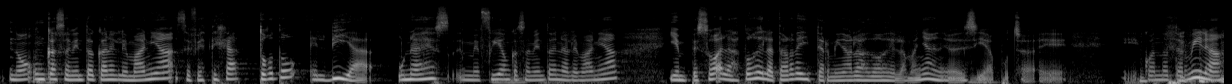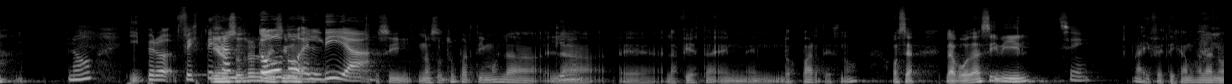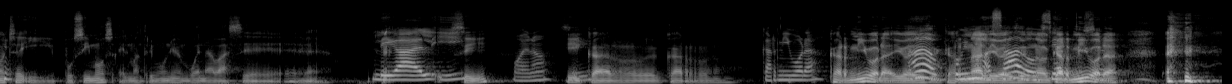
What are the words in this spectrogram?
¿no? Un casamiento acá en Alemania se festeja todo el día. Una vez me fui a un casamiento en Alemania y empezó a las 2 de la tarde y terminó a las 2 de la mañana. Yo decía, pucha, eh, eh ¿cuándo termina? ¿No? Y, pero festejan todo el día. Sí, nosotros partimos la, la, eh, la fiesta en, en, dos partes, ¿no? O sea, la boda civil. Sí Ahí festejamos a la noche y pusimos el matrimonio en buena base. Eh, Legal y. Sí. Bueno. Y car, Carnívora. Carnívora, iba a decir. Ah, carnal, iba a decir. No, carnívora.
